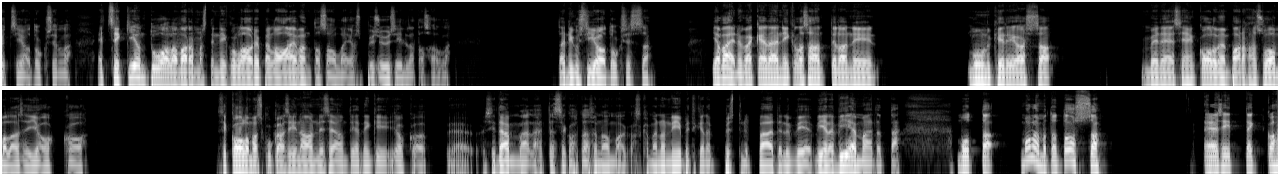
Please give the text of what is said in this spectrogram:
20-30 sijoituksilla. Että sekin on tuolla varmasti niin kuin Lauri pelaa aivan tasolla, jos pysyy sillä tasolla. Tai niin kuin sijoituksissa. Ja Väinö Mäkelä ja Niklas Anttila, niin mun kirjoissa menee siihen kolmen parhaan suomalaisen joukkoon. Se kolmas, kuka siinä on, niin se on tietenkin joko, sitä mä lähden tässä kohtaa sanomaan, koska mä en ole niin pitkälle pystynyt päätellä vie, vielä viemään tätä. Mutta molemmat on tossa, ja sitten 20-30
